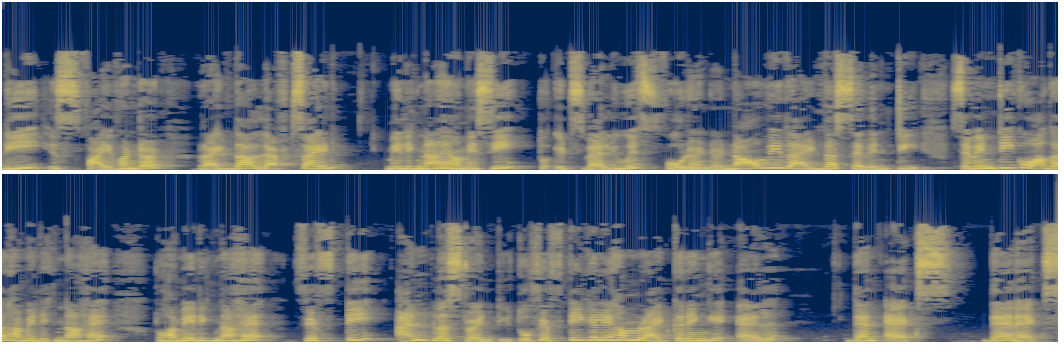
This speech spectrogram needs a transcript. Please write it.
D is five hundred right the left side में लिखना है हमें सी तो its value is four hundred now we write the seventy seventy को अगर हमें लिखना है तो हमें लिखना है फिफ्टी एंड प्लस ट्वेंटी तो फिफ्टी के लिए हम राइट करेंगे L then X then X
